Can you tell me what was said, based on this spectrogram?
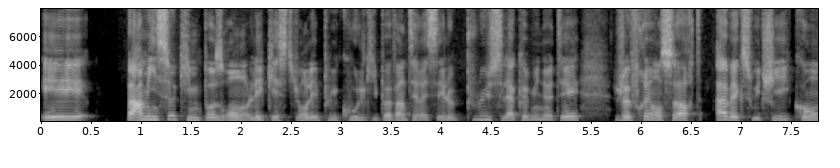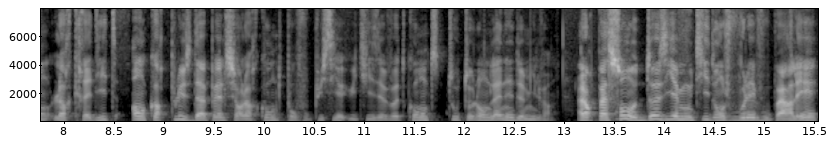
Et Parmi ceux qui me poseront les questions les plus cool qui peuvent intéresser le plus la communauté, je ferai en sorte, avec Switchy, qu'on leur crédite encore plus d'appels sur leur compte pour que vous puissiez utiliser votre compte tout au long de l'année 2020. Alors passons au deuxième outil dont je voulais vous parler.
